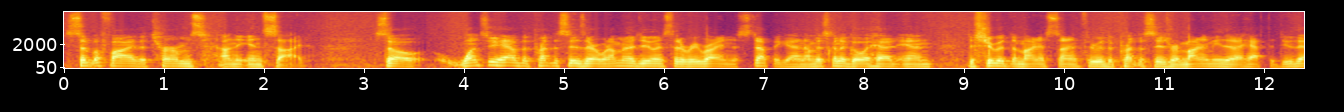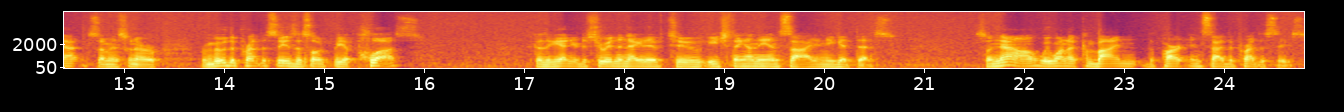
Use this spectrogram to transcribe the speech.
simplify the terms on the inside. So once you have the parentheses there, what I'm going to do instead of rewriting the step again, I'm just going to go ahead and distribute the minus sign through. The parentheses reminding me that I have to do that. So I'm just going to remove the parentheses. This will be a plus because again you're distributing the negative to each thing on the inside and you get this. So now we want to combine the part inside the parentheses.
